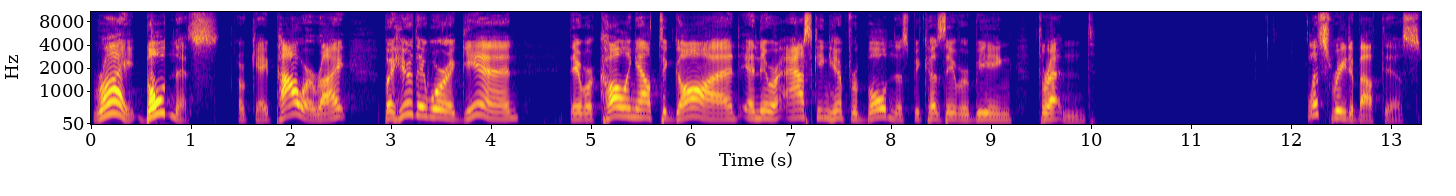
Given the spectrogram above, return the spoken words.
Right, boldness. Okay, power, right? But here they were again They were calling out to God and they were asking Him for boldness because they were being threatened. Let's read about this.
